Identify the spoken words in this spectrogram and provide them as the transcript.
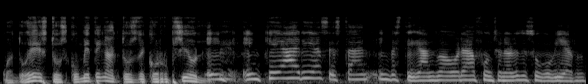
cuando estos cometen actos de corrupción. ¿En, qué áreas están investigando ahora funcionarios de su gobierno?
